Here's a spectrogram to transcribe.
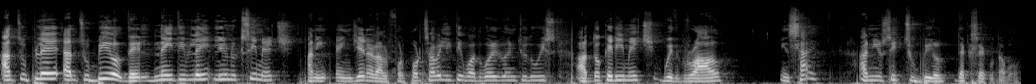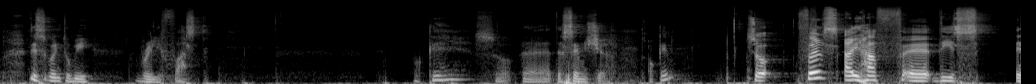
And to play and to build the native Linux image, and in, in, general for portability, what we're going to do is a Docker image with Graal inside and use it to build the executable. This is going to be really fast. Okay, so uh, the same shell. Okay, so first I have uh, this uh,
